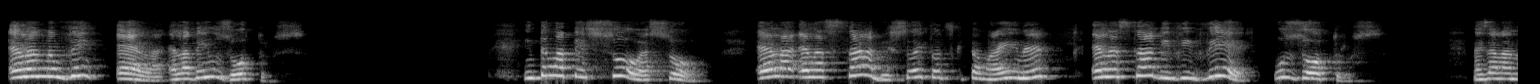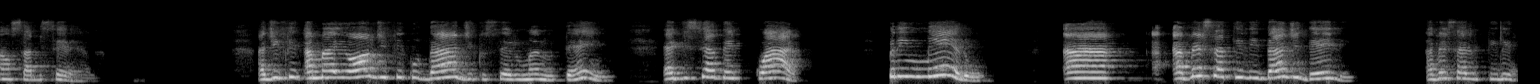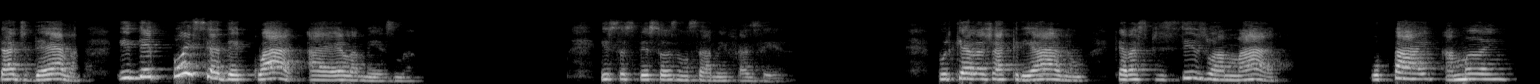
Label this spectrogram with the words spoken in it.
ela não vem ela, ela vem os outros. Então, a pessoa, sou, ela, ela sabe, sou e todos que estão aí, né? Ela sabe viver os outros, mas ela não sabe ser ela. A, a maior dificuldade que o ser humano tem é de se adequar, primeiro, à, à versatilidade dele, a versatilidade dela, e depois se adequar a ela mesma. Isso as pessoas não sabem fazer. Porque elas já criaram que elas precisam amar o pai, a mãe,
